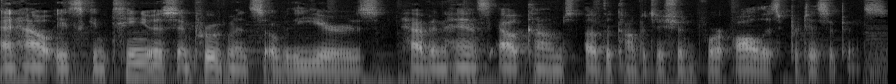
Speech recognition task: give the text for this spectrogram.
and how its continuous improvements over the years have enhanced outcomes of the competition for all its participants.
